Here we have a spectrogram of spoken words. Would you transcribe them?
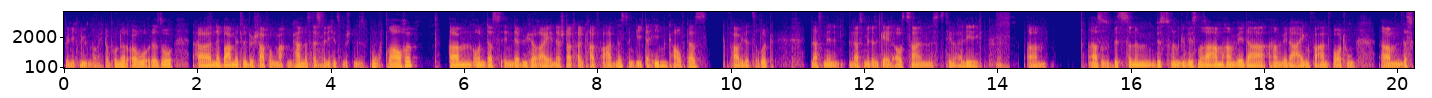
will ich lügen, aber ich glaube 100 Euro oder so äh, eine Barmittelbeschaffung machen kann. Das heißt, mhm. wenn ich jetzt ein bestimmtes Buch brauche ähm, und das in der Bücherei in der Stadt halt gerade vorhanden ist, dann gehe ich da hin, kaufe das, fahre wieder zurück, lass mir, lass mir das Geld auszahlen und ist das Thema erledigt. Mhm. Ähm, also bis zu einem, bis zu einem gewissen Rahmen haben wir da, haben wir da Eigenverantwortung. Ähm, das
